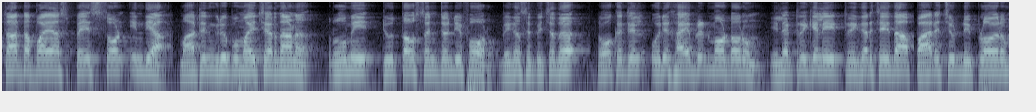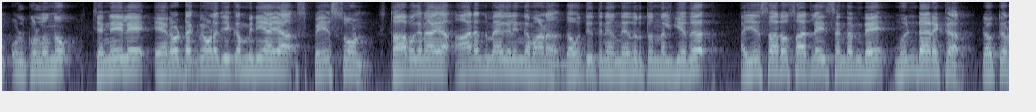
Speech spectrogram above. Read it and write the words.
സ്റ്റാർട്ടപ്പായ സ്പേസ് സോൺ ഇന്ത്യ മാർട്ടിൻ ഗ്രൂപ്പുമായി ചേർന്നാണ് Rhumi two thousand twenty four വികസിപ്പിച്ചത്. റോക്കറ്റിൽ ഒരു ഹൈബ്രിഡ് മോട്ടോറും ഇലക്ട്രിക്കലി ട്രിഗർ ചെയ്ത പാരച്യൂട്ട് ഡിപ്ലോയറും ഉൾക്കൊള്ളുന്നു. ചെന്നൈയിലെ എയറോ ടെക്നോളജി കമ്പനിയായ സ്പേസ് സോൺ സ്ഥാപകനായ ആനന്ദ് മേഘലിംഗമാണ് ദൗത്യത്തിന് നേതൃത്വം നൽകിയത്. ഐ എസ് ആർഒ സാറ്റലൈറ്റ് സെന്ററിന്റെ മുൻ ഡയറക്ടർ ഡോക്ടർ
